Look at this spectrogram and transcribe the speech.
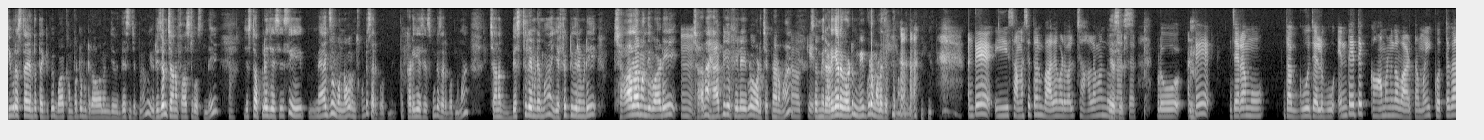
తీవ్ర స్థాయి అంతా తగ్గిపోయి బాగా కంఫర్టబుల్ రావాలని ఉద్దేశం చెప్పినాను. రిజల్ట్ చాలా ఫాస్ట్గా వస్తుంది. జస్ట్ అప్లై చేసేసి మ్యాక్సిమం వన్ అవర్ ఉంచుకుంటే సరిపోతుంది. కడిగేసేసుకుంటే సరిపోతుందమ్మా. చాలా బెస్ట్ రెమెడీ అమ్మా ఎఫెక్టివ్ రెమెడీ చాలా మంది వాడి. చాలా హ్యాపీగా ఫీల్ అయ్యి కూడా వాళ్ళు చెప్పినారమ్మా. సో మీరు అడిగారు కాబట్టి మీకు కూడా మళ్ళీ చెప్తున్నాను. అంటే ఈ సమస్యతో బాధపడే వాళ్ళు చాలా మంది ఉన్నారు. సార్. ఇప్పుడు అంటే జ్వరము దగ్గు జలుబు ఎంతైతే కామన్గా వాడతామో ఈ కొత్తగా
